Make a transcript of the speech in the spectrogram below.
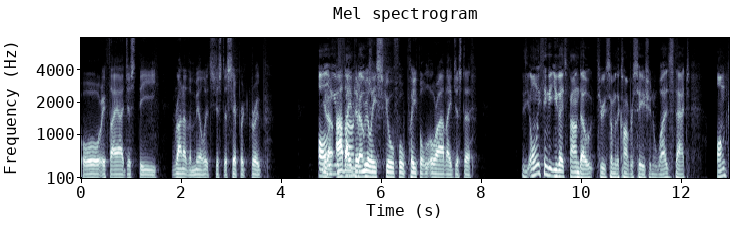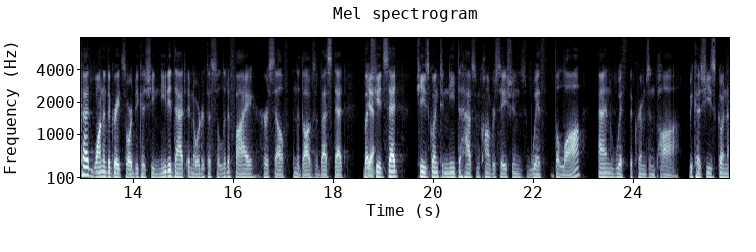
or if they are just the run of the mill? It's just a separate group. All You know, you are they the out- really skillful people, or are they just a the only thing that you guys found out through some of the conversation was that Onka wanted the great sword because she needed that in order to solidify herself in the dogs of Bastet. But Yeah. she had said she's going to need to have some conversations with the law and with the Crimson Paw because she's going to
